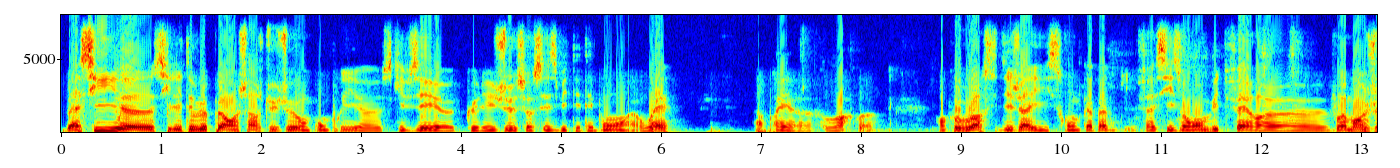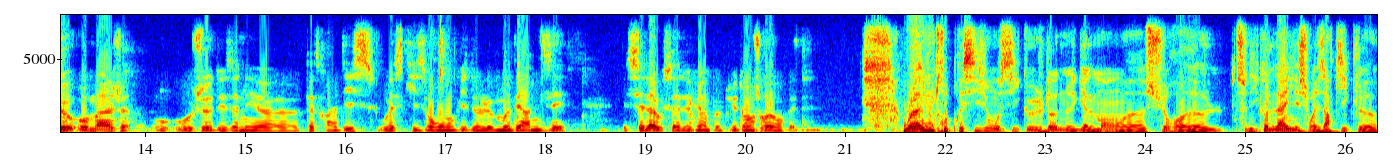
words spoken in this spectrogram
Bah si euh, si les développeurs en charge du jeu ont compris euh, ce qui faisait euh, que les jeux sur 16 bits étaient bons, ouais. Après, euh, faut voir quoi. On faut voir si déjà ils seront capables, enfin s'ils auront envie de faire euh, vraiment un jeu hommage au, jeu des années euh, 90, ou est-ce qu'ils auront envie de le moderniser? Et c'est là où ça devient un peu plus dangereux en fait. Voilà une autre précision aussi que je donne également euh, sur euh, Sonic Online et sur les articles euh,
